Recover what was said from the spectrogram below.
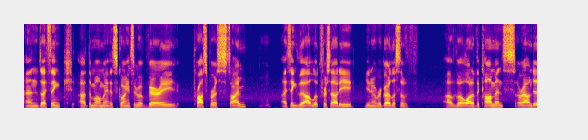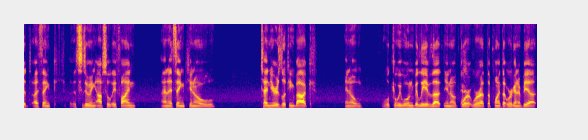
and I think at the moment it's going through a very prosperous time. Mhm. I think the outlook for Saudi, you know, regardless of of a lot of the comments around it, I think it's doing absolutely fine. And I think you know, ten years looking back, you know, we we wouldn't believe that you know we're we're at the point that we're going to be at.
